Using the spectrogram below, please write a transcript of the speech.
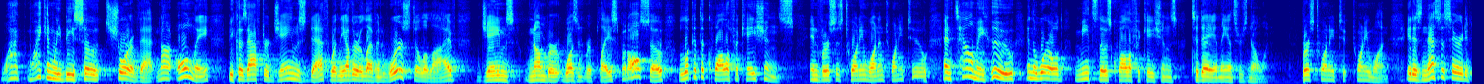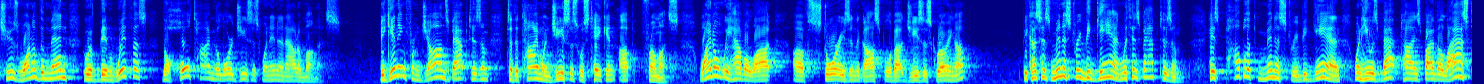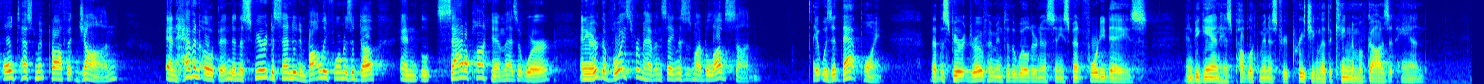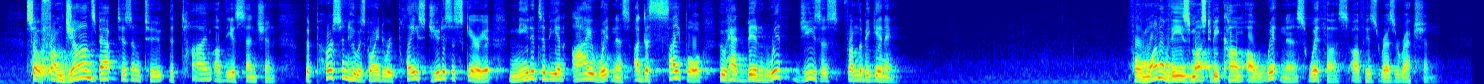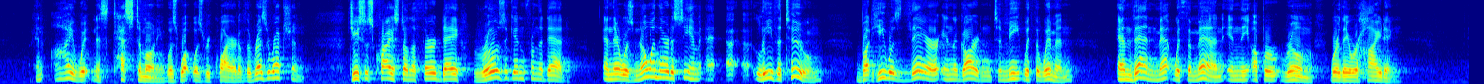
Why, why can we be so sure of that? Not only because after James' death, when the other 11 were still alive, James' number wasn't replaced, but also look at the qualifications in verses 21 and 22 and tell me who in the world meets those qualifications today. And the answer is no one. Verse 22, 21 It is necessary to choose one of the men who have been with us the whole time the Lord Jesus went in and out among us beginning from John's baptism to the time when Jesus was taken up from us. Why don't we have a lot of stories in the gospel about Jesus growing up? Because his ministry began with his baptism. His public ministry began when he was baptized by the last Old Testament prophet John, and heaven opened, and the Spirit descended in bodily form as a dove and sat upon him, as it were. And he heard the voice from heaven saying, This is my beloved Son. It was at that point that the Spirit drove him into the wilderness, and he spent 40 days and began his public ministry, preaching that the kingdom of God is at hand. So, from John's baptism to the time of the ascension, the person who was going to replace Judas Iscariot needed to be an eyewitness, a disciple who had been with Jesus from the beginning. For one of these must become a witness with us of his resurrection. An eyewitness testimony was what was required of the resurrection. Jesus Christ on the third day rose again from the dead, and there was no one there to see him uh, uh, leave the tomb, but he was there in the garden to meet with the women and then met with the men in the upper room where they were hiding.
